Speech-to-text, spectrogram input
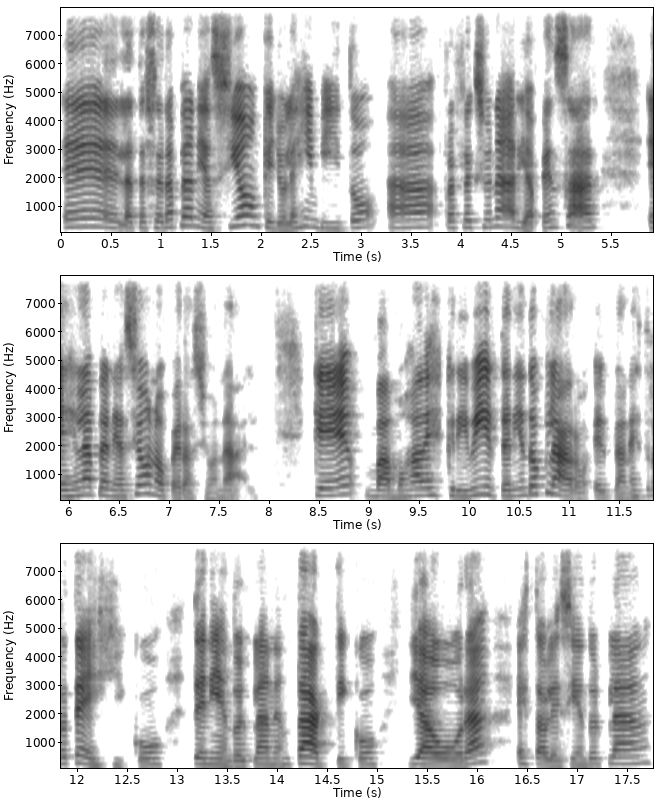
eh, la tercera planeación que yo les invito a reflexionar y a pensar es en la planeación operacional, que vamos a describir teniendo claro el plan estratégico, teniendo el plan táctico y ahora estableciendo el plan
